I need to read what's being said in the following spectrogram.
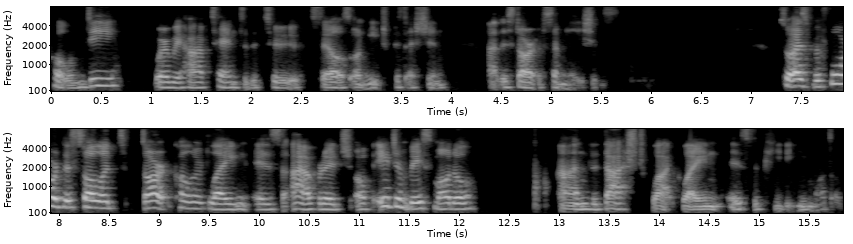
column D, where we have 10 to the 2 cells on each position at the start of simulations. So as before, the solid dark colored line is the average of agent-based model and the dashed black line is the PDE model.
